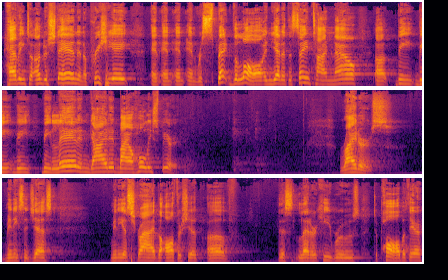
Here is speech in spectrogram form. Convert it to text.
having to understand and appreciate and, and, and, and respect the law, and yet at the same time now uh, be, be, be, be led and guided by a Holy Spirit. Writers, many suggest, Many ascribe the authorship of this letter, Hebrews, to Paul, but there,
